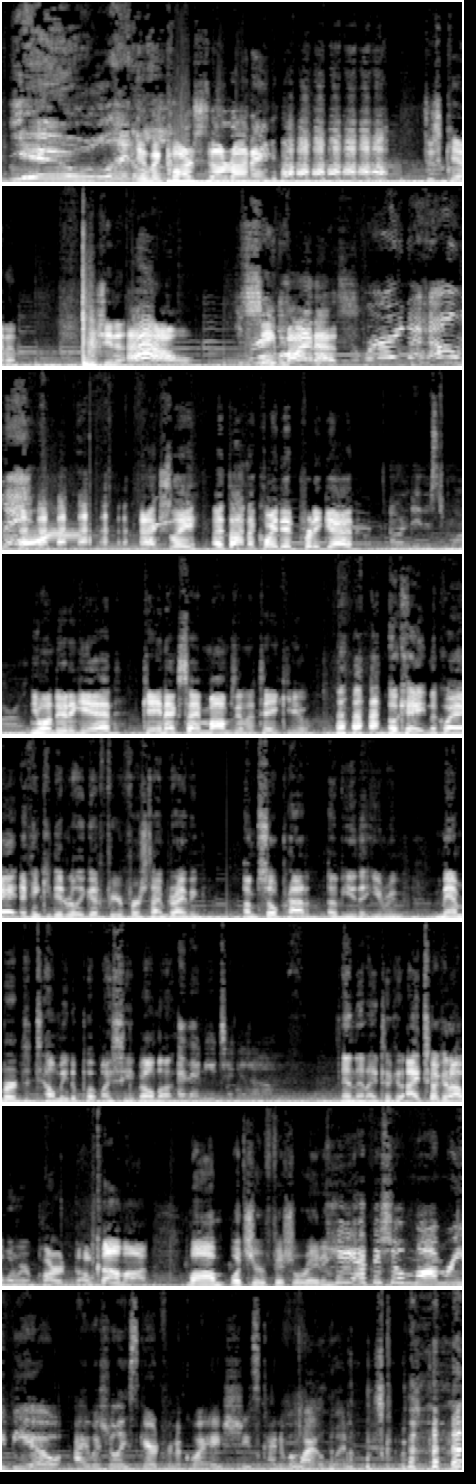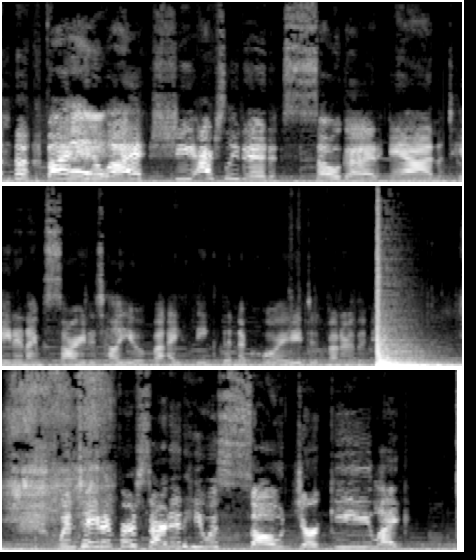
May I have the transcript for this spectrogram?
you little. And the car's still running. Just kidding. She didn't. Ow! You're C minus. You're wearing a helmet. Actually, I thought Nikoi did pretty good. I want to do this tomorrow. You want to do it again? Okay, next time mom's gonna take you. okay, Nikoi, I think you did really good for your first time driving. I'm so proud of you that you remembered to tell me to put my seatbelt on. And then you took it off. And then I took it. I took it off when we were apart, though. Come on. Mom, what's your official rating? Hey, official mom review. I was really scared for Nikoi. She's kind of a wild one. but you know what? She actually did so good. And Tayden, I'm sorry to tell you, but I think that Nikoi did better than you. When Tayden first started, he was so jerky, like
